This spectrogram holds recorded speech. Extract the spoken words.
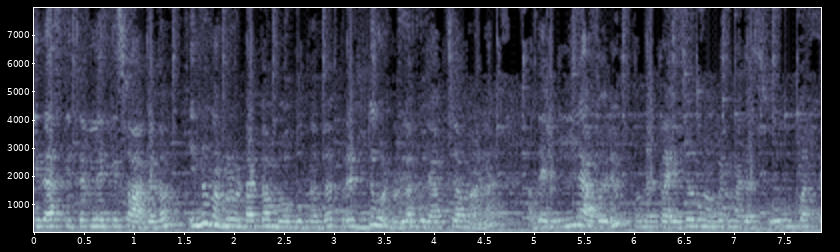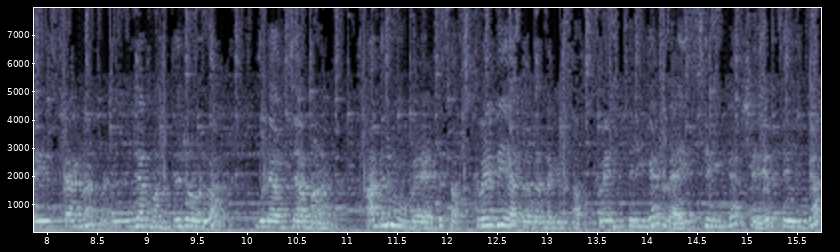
ഗീതാസ് കിച്ചണിലേക്ക് സ്വാഗതം. ഇന്ന് നമ്മൾ ഉണ്ടാക്കാൻ പോകുന്നത് ബ്രെഡ് കൊണ്ടുള്ള ഗുലാബ് ജാം ആണ് അതെല്ലാവരും ഒന്ന് ട്രൈ ചെയ്ത് നോക്കണം. നല്ല സൂപ്പർ ടേസ്റ്റ് ആണ്. നല്ല മധുരമുള്ള ഗുലാബ് ജാം ആണ് അതിനു മുമ്പായിട്ട് സബ്സ്ക്രൈബ് ചെയ്യാത്തവരുണ്ടെങ്കിൽ സബ്സ്ക്രൈബ് ചെയ്യുക ലൈക്ക് ചെയ്യുക ഷെയർ ചെയ്യുക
